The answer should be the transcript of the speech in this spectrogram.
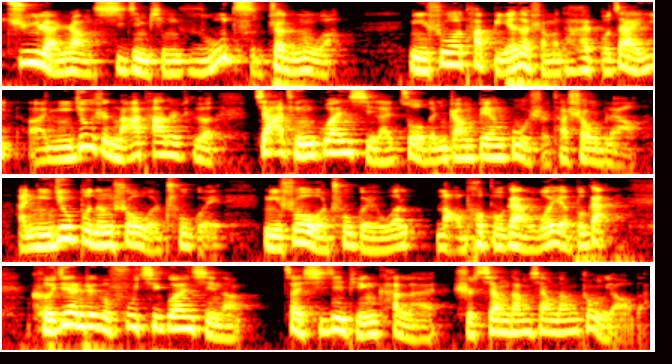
居然让习近平如此震怒啊！你说他别的什么他还不在意啊？你就是拿他的这个家庭关系来做文章编故事，他受不了啊！你就不能说我出轨？你说我出轨，我老婆不干，我也不干。可见这个夫妻关系呢，在习近平看来是相当相当重要的，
